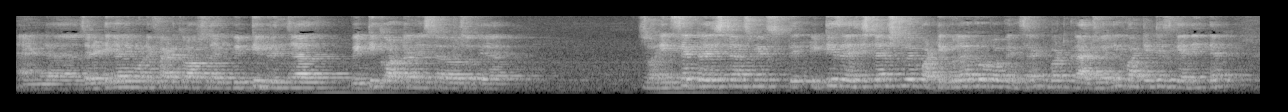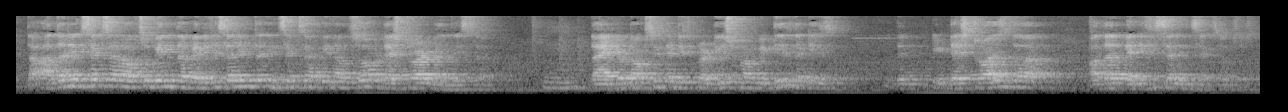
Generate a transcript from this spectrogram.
And uh, genetically modified crops like BT brinjal, BT cotton is also there. So insect resistance means it is resistance to a particular group of insect, but gradually what it is gaining that the other insects are also being the beneficial insects are being also destroyed by this. uh, The endotoxin that is produced from BT that is then it destroys the other beneficial insects also. sir.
